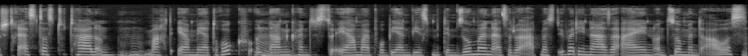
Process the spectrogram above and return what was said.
stresst das total und Mhm. macht eher mehr Druck. Und dann könntest du eher mal probieren, wie es mit dem Summen. Also du atmest über die Nase ein und summend aus.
